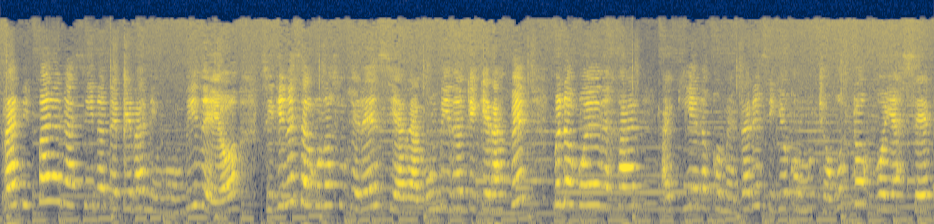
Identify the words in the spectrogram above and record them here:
gratis para que así no te pierdas ningún video. Si tienes alguna sugerencia de algún video que quieras ver, me lo puedes dejar aquí en los comentarios y yo con mucho gusto voy a hacer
